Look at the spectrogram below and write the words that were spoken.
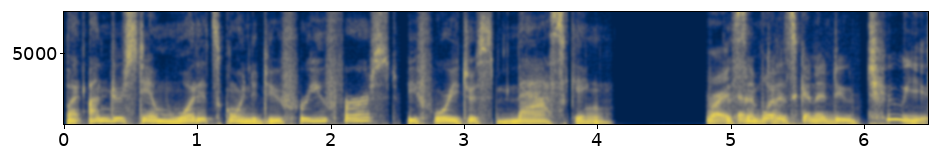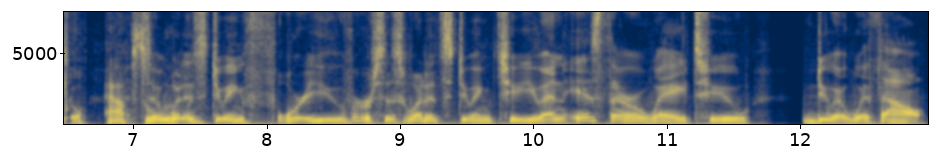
But understand what it's going to do for you first before you're just masking right. And what it's going to do to you. Absolutely. So what it's doing for you versus what it's doing to you. And is there a way to do it without?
